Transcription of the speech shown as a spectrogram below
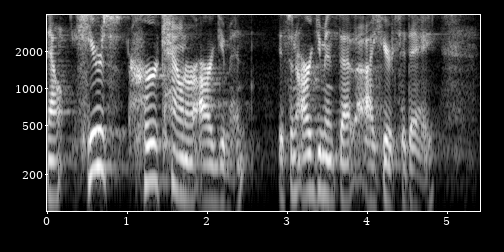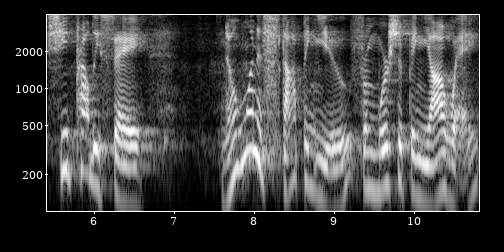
Now, here's her counter argument. It's an argument that I hear today. She'd probably say, No one is stopping you from worshiping Yahweh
